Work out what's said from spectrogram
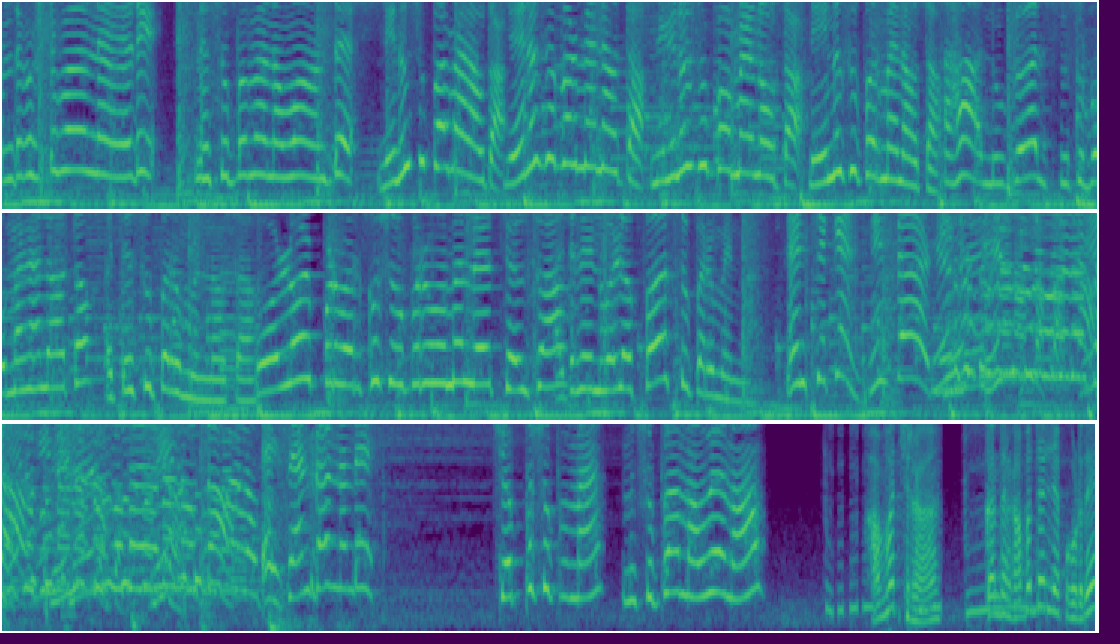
ఎంత కష్టమైన నేను రెడీ నేను సూపర్ మ్యాన్ అవ్వ అంతే. నేను సూపర్ మ్యాన్ అవుతా. నేను సూపర్ మ్యాన్ అవుతా. నేను సూపర్ మ్యాన్ అవుతా. నేను సూపర్ మ్యాన్ అవుతా. ఆహా నువ్వు గర్ల్ నువ్వు సూపర్ మ్యాన్ ఎలా అవుతావు? అయితే సూపర్ మ్యాన్ అవుతా. వరల్డ్లో ఇప్పటి వరకు సూపర్ మ్యాన్ లేదు తెలుసా? అయితే నేను వరల్డ్ ఫస్ట్ సూపర్ మ్యాన్ నేను సెకండ్ నేను థర్డ్ చెప్పు సూపర్ మ్యాన్ నువ్వు సూపర్ అవ్వేనా? అవ్వచ్చురా. కానీ అబద్ధాలు చెప్పకూడదే.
